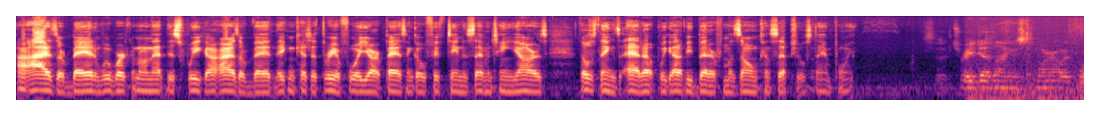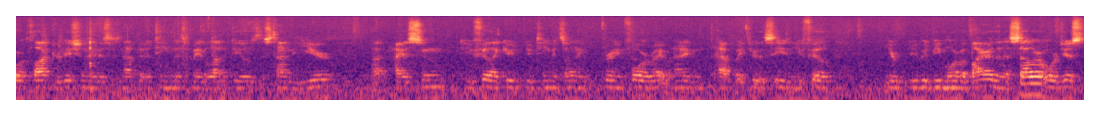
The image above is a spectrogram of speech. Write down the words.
Our eyes are bad, and we're working on that this week. Our eyes are bad. They can catch a three or four yard pass and go 15 to 17 yards. Those things add up. We got to be better from a zone conceptual standpoint. Trade deadline is tomorrow at four o'clock. Traditionally, this has not been a team that's made a lot of deals this time of year. Uh, I assume, do you feel like your, your team, it's only three and four, right? We're not even halfway through the season. You feel you're, you would be more of a buyer than a seller, or just,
